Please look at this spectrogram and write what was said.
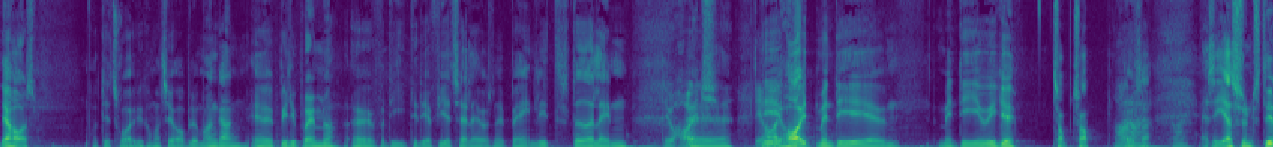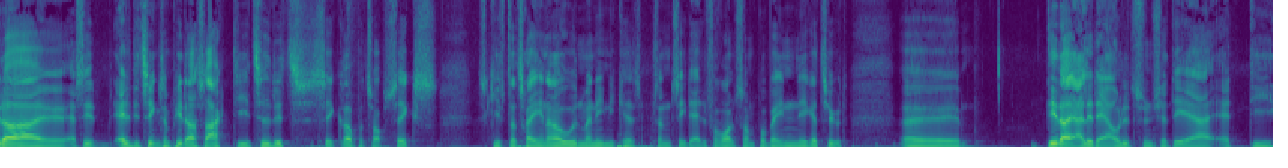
Jeg har også, og det tror jeg, vi kommer til at opleve mange gange, øh, Billy Bremner, øh, fordi det der firtal er jo sådan et behageligt sted at lande. Det er jo højt. Øh, det, er det er højt. højt, men det, øh, men det er jo ikke top top. Nej, altså, nej, nej. altså jeg synes det der, øh, altså alle de ting som Peter har sagt, de er tidligt sikre på top 6, skifter trænere uden man egentlig kan sådan set alt for voldsomt på banen negativt. Øh, det der er lidt ærgerligt, synes jeg, det er at de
